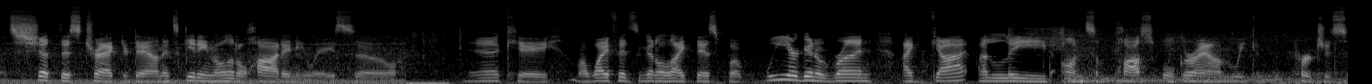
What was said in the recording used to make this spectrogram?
Let's shut this tractor down. It's getting a little hot anyway, so Okay, my wife isn't gonna like this, but we are gonna run. I got a lead on some possible ground we can purchase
